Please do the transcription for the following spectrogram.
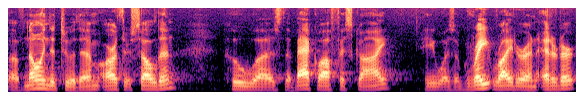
of knowing the two of them Arthur Seldon, who was the back office guy. He was a great writer and editor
